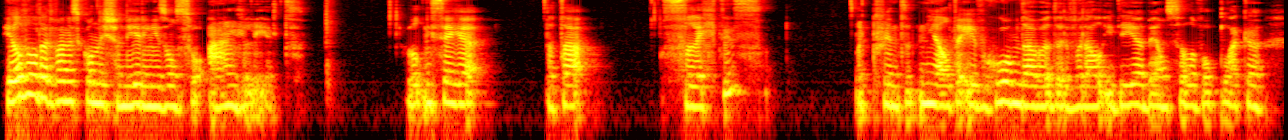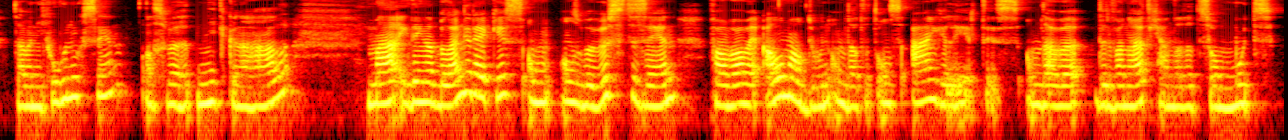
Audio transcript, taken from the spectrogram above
heel veel daarvan is conditionering, is ons zo aangeleerd. Ik wil niet zeggen dat dat slecht is. Ik vind het niet altijd even goed, omdat we er vooral ideeën bij onszelf op plakken dat we niet goed genoeg zijn als we het niet kunnen halen. Maar ik denk dat het belangrijk is om ons bewust te zijn van wat wij allemaal doen, omdat het ons aangeleerd is. Omdat we ervan uitgaan dat het zo moet.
